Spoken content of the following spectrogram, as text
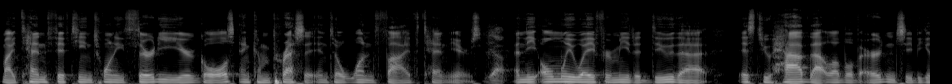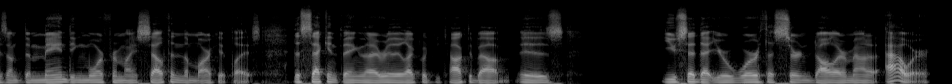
my 10, 15, 20, 30 year goals and compress it into one, five, 10 years. Yeah. And the only way for me to do that is to have that level of urgency because I'm demanding more from myself in the marketplace. The second thing that I really like what you talked about is you said that you're worth a certain dollar amount of hour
